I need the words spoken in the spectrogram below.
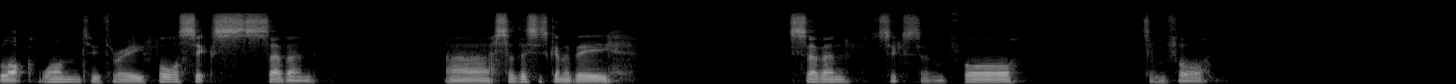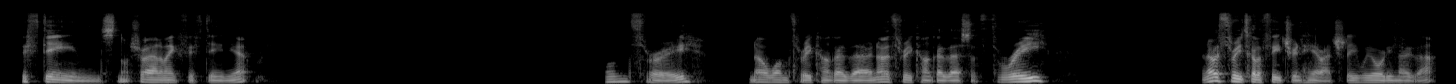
block? One, two, three, four, six, seven. Uh, so this is going to be seven, six, seven, four, seven, four. 15s. Not sure how to make 15 yet. One, three. No, one, three can't go there. No, three can't go there. So three. I know three's got a feature in here, actually. We already know that.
